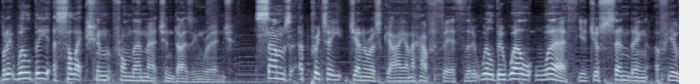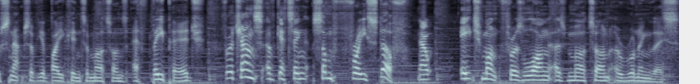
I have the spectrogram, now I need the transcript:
but it will be a selection from their merchandising range. Sam's a pretty generous guy and I have faith that it will be well worth you just sending a few snaps of your bike into Motone's FB page for a chance of getting some free stuff. Now, each month for as long as Motone are running this,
